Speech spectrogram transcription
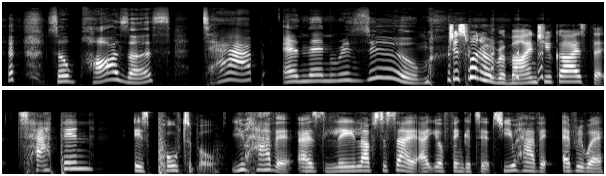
so, pause us, tap, and then resume. Just want to remind you guys that tapping is portable. You have it, as Lee loves to say, at your fingertips. You have it everywhere.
